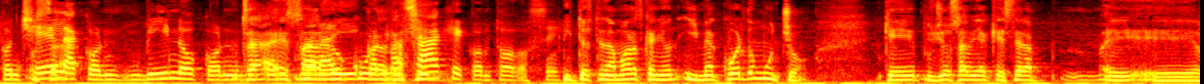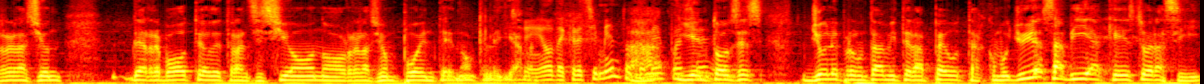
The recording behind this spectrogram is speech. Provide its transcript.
Con O chela, sea, con vino, con, o sea, con es una paraí, locura, con masaje, con todo, sí. Y entonces te enamoras cañón. Y me acuerdo mucho que pues, yo sabía que esta era eh, eh, relación de rebote o de transición o relación puente, ¿no? Que le llaman. Sí, o de crecimiento Ajá, también puede y ser. entonces yo le preguntaba a mi terapeuta, como yo ya sabía que esto era así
